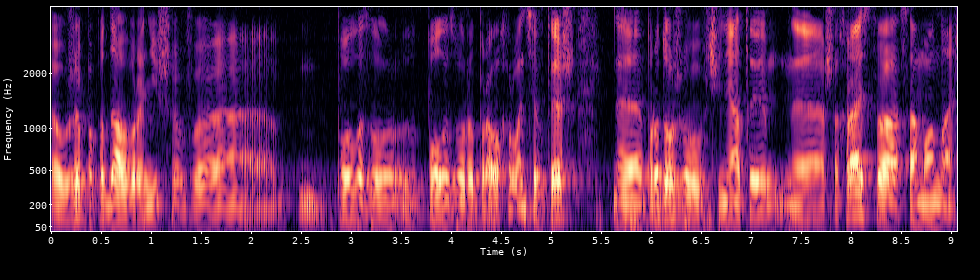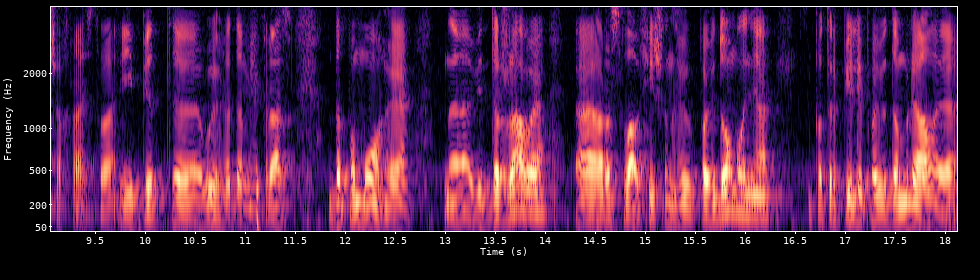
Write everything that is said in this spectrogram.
вже попадав раніше в поле зору, правоохоронців, теж продовжував вчиняти е, шахрайство, а саме онлайн шахрайства. І під е, виглядом якраз допомоги е, від держави е, розслав фішингові повідомлення. Потерпілі повідомляли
